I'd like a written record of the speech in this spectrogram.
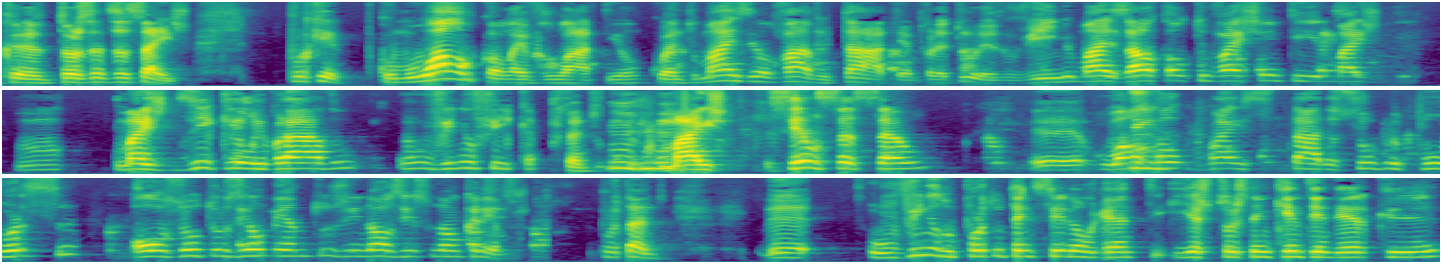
14 a 16. Porquê? Como o álcool é volátil, quanto mais elevado está a temperatura do vinho, mais álcool tu vais sentir, mais, mais desequilibrado o vinho fica. Portanto, uhum. mais sensação, uh, o álcool Sim. vai estar a sobrepor-se aos outros elementos e nós isso não queremos. Portanto, uh, um vinho do Porto tem que ser elegante e as pessoas têm que entender que,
